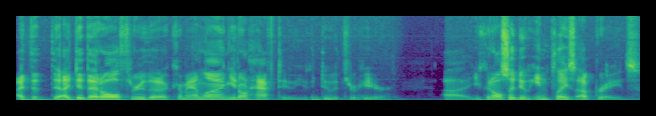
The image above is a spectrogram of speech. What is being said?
I did I did that all through the command line. You don't have to. You can do it through here. Uh, you can also do in-place upgrades.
